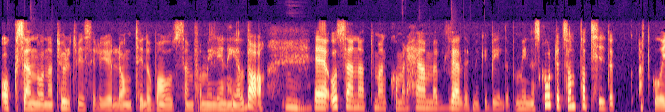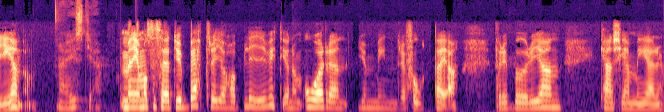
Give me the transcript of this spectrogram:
och sen då naturligtvis är det ju lång tid att vara hos en familj en hel dag. Mm. Eh, och sen att man kommer hem med väldigt mycket bilder på minneskortet som tar tid att, att gå igenom. Ja, just det. Men jag måste säga att ju bättre jag har blivit genom åren, ju mindre fotar jag. För i början kanske jag mer...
